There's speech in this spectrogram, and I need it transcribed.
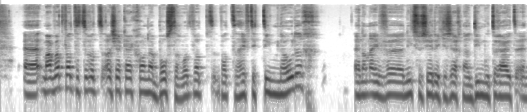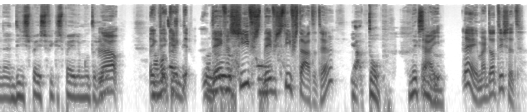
maar wat, wat, wat, als jij kijkt gewoon naar Boston, wat, wat, wat heeft dit team nodig? En dan even niet zozeer dat je zegt, nou, die moet eruit en die specifieke speler moet erin. Nou, ik denk, kijk, defensief, defensief staat het, hè? Ja, top. Niks ja, aan doen. Nee, maar dat is het.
